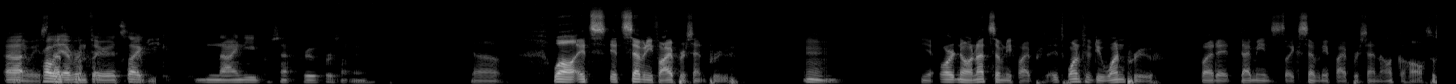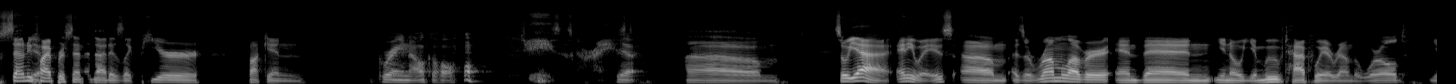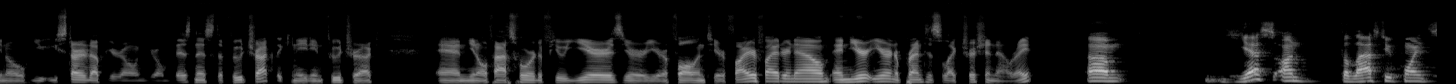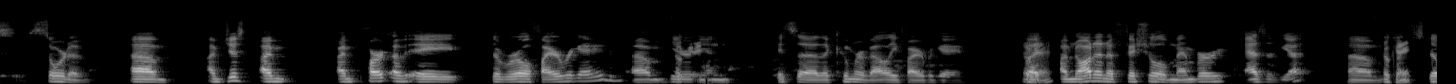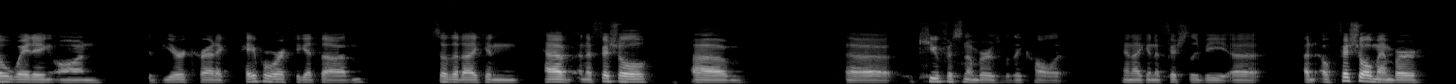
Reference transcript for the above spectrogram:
Uh, Anyways, probably Everclear. It's like 150. 90% proof or something. Uh, well, it's it's seventy five percent proof. Mm. Yeah, or no, not seventy five percent. It's one fifty one proof, but it that means it's like seventy five percent alcohol. So seventy five percent of that is like pure fucking Grain alcohol. Jesus Christ. yeah. Um. So yeah. Anyways, um, as a rum lover, and then you know you moved halfway around the world. You know you, you started up your own your own business, the food truck, the Canadian food truck, and you know fast forward a few years, you're you're a volunteer firefighter now, and you're you're an apprentice electrician now, right? Um, yes, on the last two points, sort of. Um, I'm just I'm I'm part of a the rural fire brigade. Um, here Okay. in it's uh the Coomer Valley Fire Brigade, but Okay. I'm not an official member as of yet. Um, Okay. I'm still waiting on the bureaucratic paperwork to get done, so that I can have an official um, uh, QFIS number is what they call it, and I can officially be uh, an official member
